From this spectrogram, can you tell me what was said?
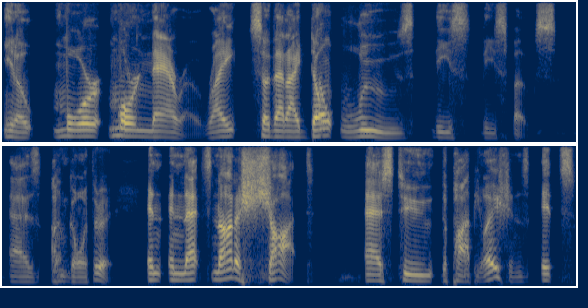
you know more more narrow right? So that i don't lose these these folks as i'm going through it. And and that's not a shot as to the populations. It's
